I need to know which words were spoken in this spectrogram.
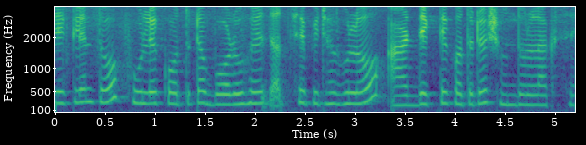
দেখলেন তো, ফুলে কতটা বড় হয়ে যাচ্ছে পিঠাগুলো, আর দেখতে কতটা সুন্দর লাগছে।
